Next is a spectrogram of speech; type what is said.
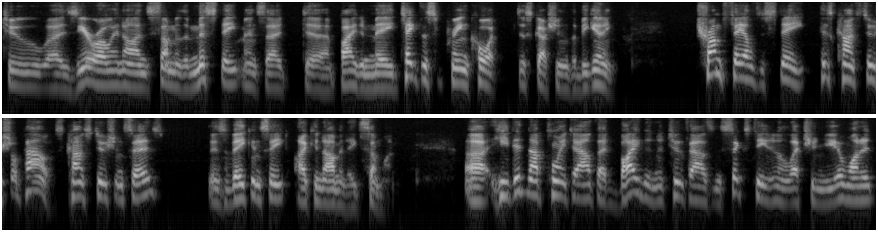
to uh, zero in on some of the misstatements that uh, Biden made. Take the Supreme Court discussion at the beginning. Trump failed to state his constitutional powers. Constitution says there's a vacancy, I can nominate someone. Uh, he did not point out that Biden in 2016, an election year, wanted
